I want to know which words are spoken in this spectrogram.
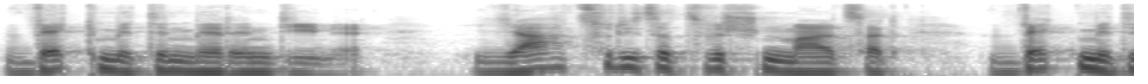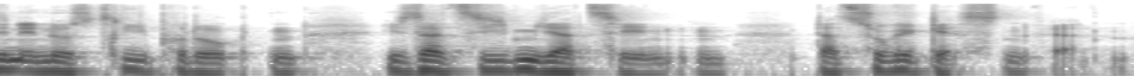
weg mit den Merendine. Ja zu dieser Zwischenmahlzeit, weg mit den Industrieprodukten, die seit sieben Jahrzehnten dazu gegessen werden.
